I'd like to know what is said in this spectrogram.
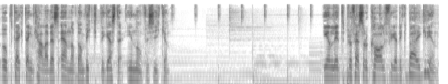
Upptäckten kallades en av de viktigaste inom fysiken. Enligt professor Carl Fredrik Berggren,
